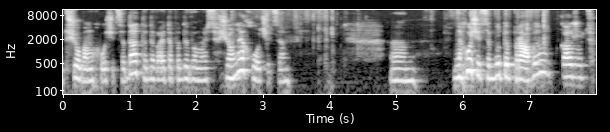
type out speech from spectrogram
От що вам хочеться дати, давайте подивимось, що не хочеться. Не хочеться бути правим, кажуть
